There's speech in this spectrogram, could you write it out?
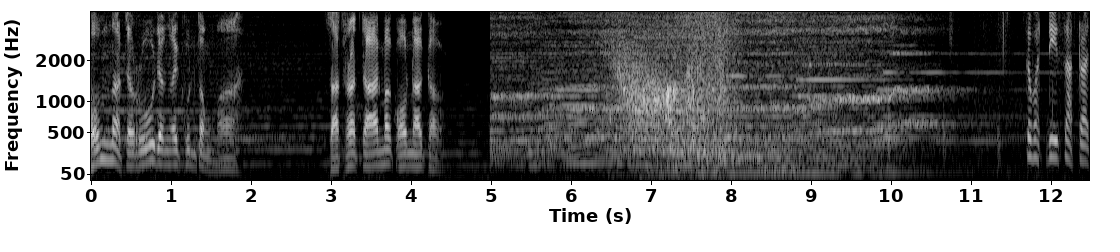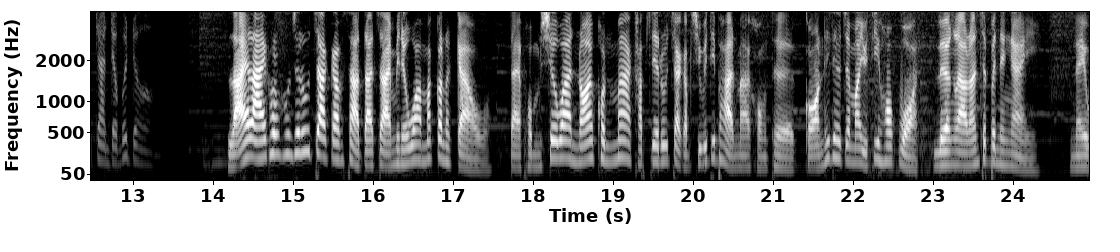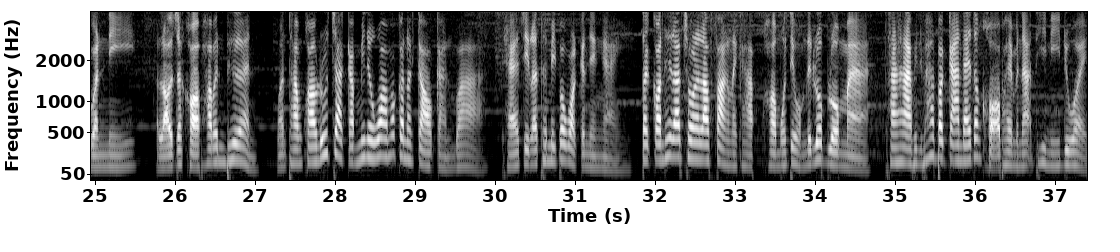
ผมน่าจะรู้ยังไงคุณต้องมา ศาสตราจารย์มากรนาเก่า สวัสดีศาสตราจารย์ดับเบิลดอร์หลายๆคนคงจะรู้จักกับศาสตราจารย์มินว่ามักกอนเก่า แต่ผมเชื่อว่าน้อยคนมากครับที่จะรู้จักกับชีวิตที่ผ่านมาของเธอ ก่อนที่เธอจะมาอยู่ที่ฮอกวอตส์เรื่องราวนั้นจะเป็นยังไง ในวันนี้เราจะขอพาเพื่อนๆ มันทำความรู้จักกับมินว่ามากกอนเก่ากันว่า แท้จริงแล้วเธอมีประวัติกันยังไง แต่ก่อนที่รับชมและรับฟังนะครับข้อมูลที่ผมได้รวบรวมมา ถ้าหากผิดพลาดประการใดต้องขออภัยมาณที่นี้ด้วย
